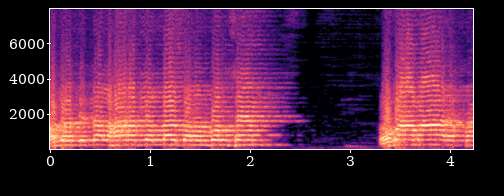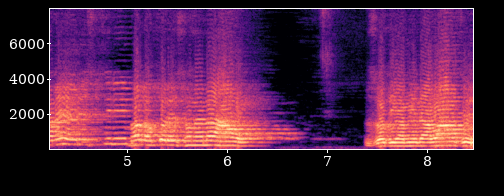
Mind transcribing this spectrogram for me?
হজরতে তালহা রাদিয়াল্লাহু তাআলা বলছেন, ওগো আমার প্রাণের স্ত্রী, ভালো করে শুনে নাও। যদি আমি নামাজে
